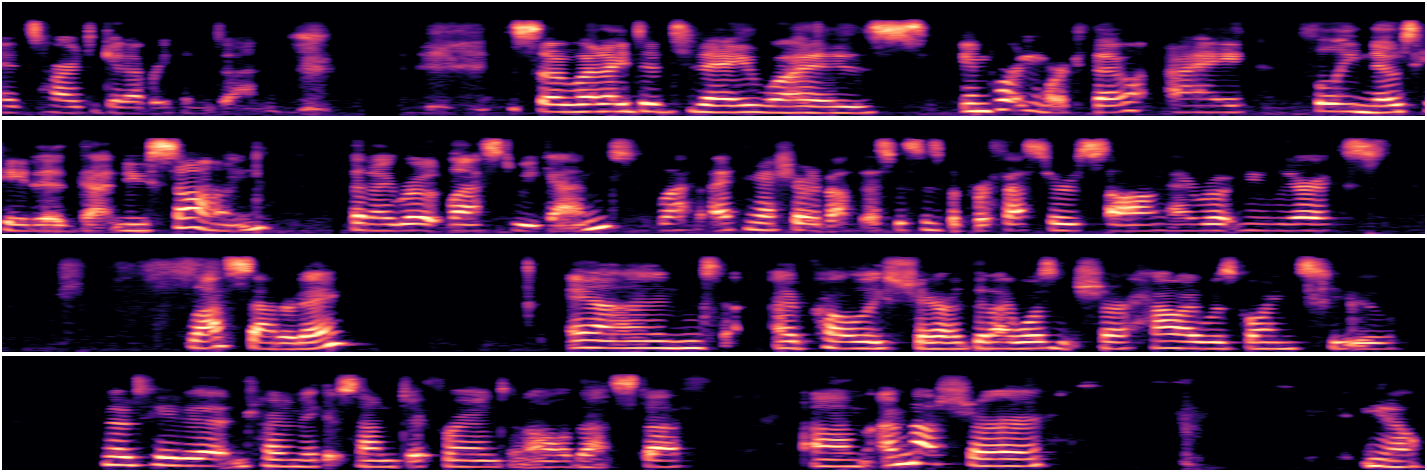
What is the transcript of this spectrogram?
it's hard to get everything done. so what I did today was important work though. I fully notated that new song that I wrote last weekend. I think I shared about this. This is the professor's song. I wrote new lyrics last Saturday. And I probably shared that I wasn't sure how I was going to notate it and try to make it sound different and all of that stuff. Um, I'm not sure, you know,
